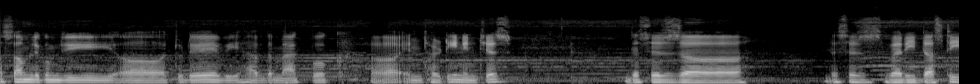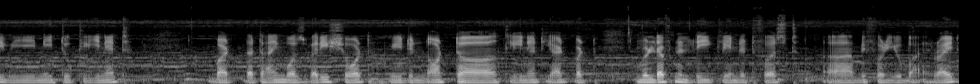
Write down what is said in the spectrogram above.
Assalamu alaikum ji. Uh, today we have the MacBook uh, in 13 inches. This is uh, this is very dusty. We need to clean it, but the time was very short. We did not uh, clean it yet, but we'll definitely clean it first uh, before you buy. Right?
